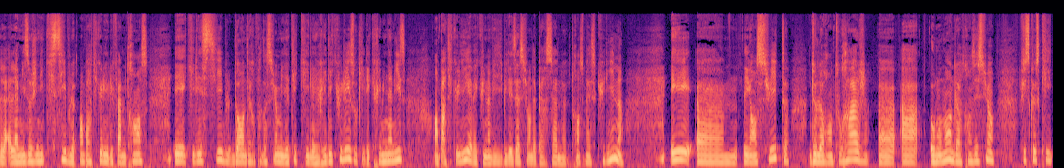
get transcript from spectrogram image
la, misogynie qui cible en particulier les femmes trans et qui les cible dans des représentations médiatiques qui les ridiculisent ou qui les criminalisent, en particulier avec une invisibilisation des personnes transmasculines, et, euh, ensuite de leur entourage euh, au moment de leur transition, puisque ce qui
